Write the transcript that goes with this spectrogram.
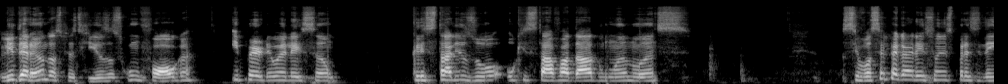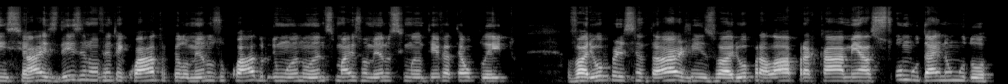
liderando as pesquisas com folga e perdeu a eleição. Cristalizou o que estava dado um ano antes se você pegar eleições presidenciais, desde 94, pelo menos o quadro de um ano antes, mais ou menos, se manteve até o pleito. Variou percentagens, variou para lá, para cá, ameaçou mudar e não mudou.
